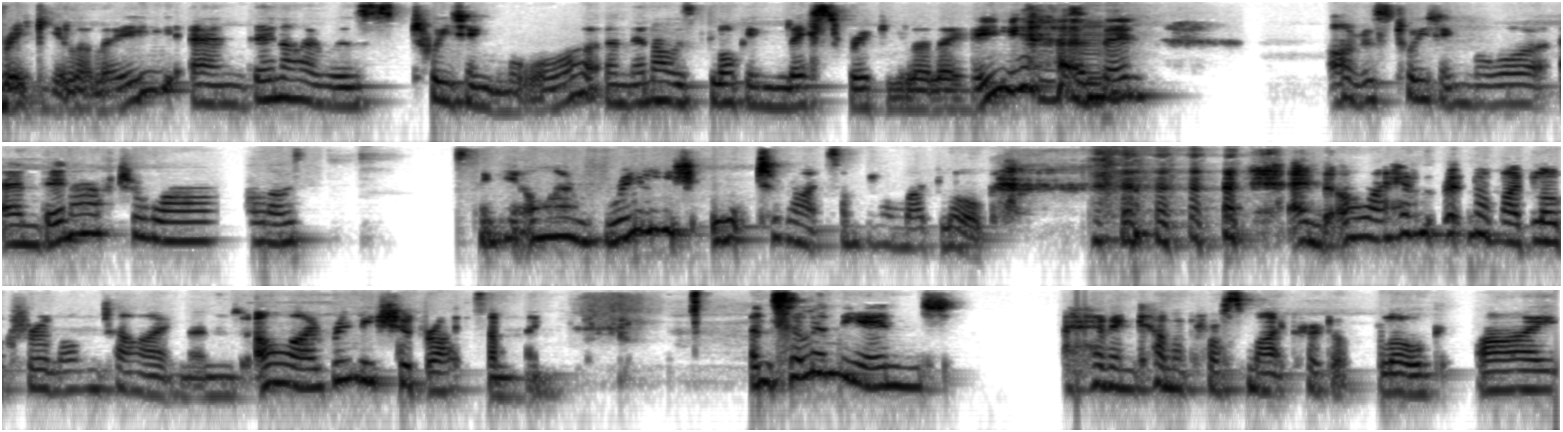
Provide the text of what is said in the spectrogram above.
regularly, and then I was tweeting more, and then I was blogging less regularly, mm-hmm. and then I was tweeting more, and then after a while, I was thinking, oh, I really ought to write something on my blog, and oh, I haven't written on my blog for a long time, and oh, I really should write something. Until in the end, having come across micro.blog, I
